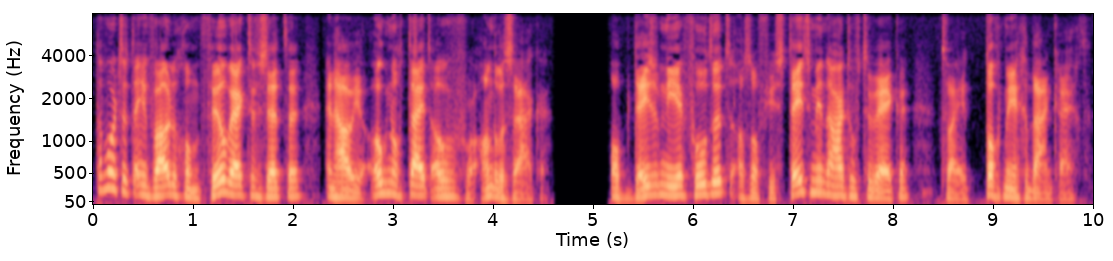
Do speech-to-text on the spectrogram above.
dan wordt het eenvoudig om veel werk te verzetten en hou je ook nog tijd over voor andere zaken. Op deze manier voelt het alsof je steeds minder hard hoeft te werken, terwijl je toch meer gedaan krijgt.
